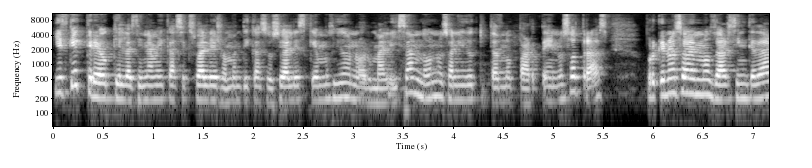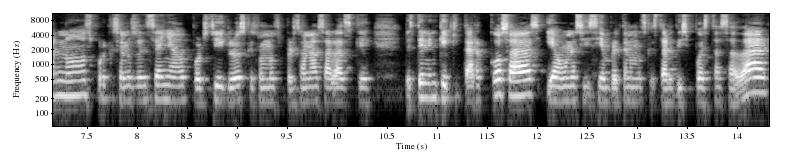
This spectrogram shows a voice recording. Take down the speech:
Y es que creo que las dinámicas sexuales, románticas, sociales que hemos ido normalizando nos han ido quitando parte de nosotras, porque no sabemos dar sin quedarnos, porque se nos ha enseñado por siglos que somos personas a las que les tienen que quitar cosas y aún así siempre tenemos que estar dispuestas a dar,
